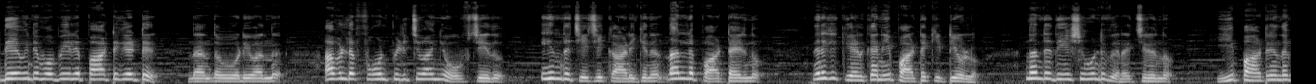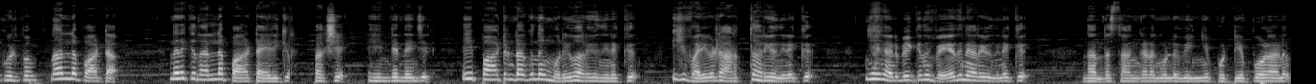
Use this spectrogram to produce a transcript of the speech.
ദേവിന്റെ മൊബൈലിലെ പാട്ട് കേട്ട് നന്ദ ഓടി വന്ന് അവളുടെ ഫോൺ പിടിച്ചു വാങ്ങി ഓഫ് ചെയ്തു. എന്താ ചേച്ചി കാണിക്കുന്ന? നല്ല പാട്ടായിരുന്നു. നിനക്ക് കേൾക്കാൻ ഈ പാട്ട് കിട്ടിയുള്ളൂ. നന്റെ ദേഷ്യം കൊണ്ട് വിറച്ചിരുന്നു. ഈ പാട്ടിന് എന്താ കുഴപ്പം? നല്ല പാട്ടാ. നിനക്ക് നല്ല പാട്ടായിരിക്കും. പക്ഷെ എന്റെ നെഞ്ചിൽ ഈ പാട്ടുണ്ടാക്കുന്ന മുറിവ് അറിയൂ നിനക്ക്? ഈ വരികളുടെ അർത്ഥം അറിയൂ നിനക്ക്? ഞാൻ അനുഭവിക്കുന്ന വേദന അറിയൂ നിനക്ക്? നന്ദ സങ്കടം കൊണ്ട് വിങ്ങി പൊട്ടിയപ്പോഴാണ്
